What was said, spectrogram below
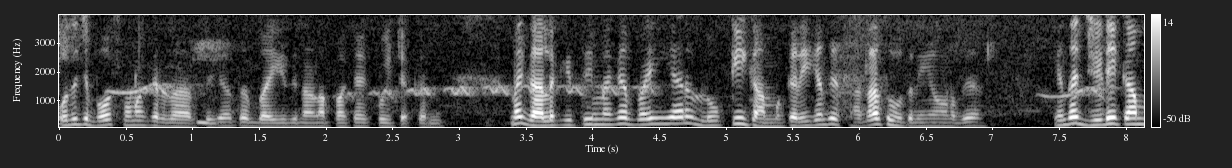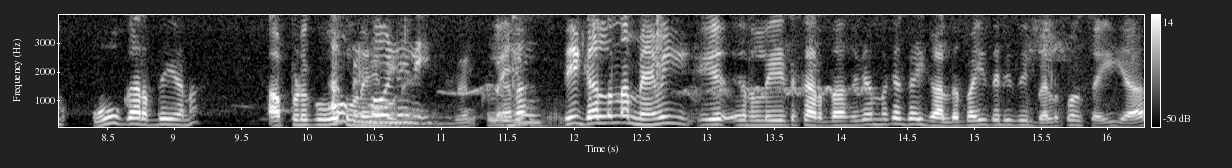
ਉਹਦੇ ਚ ਬਹੁਤ ਸੋਹਣਾ ਕਿਰਦਾਰ ਸੀਗਾ ਤੇ ਬਾਈ ਦੇ ਨਾਲ ਆਪਾਂ ਕਿਹਾ ਕੋਈ ਚੱਕਰ ਨਹੀਂ। ਮੈਂ ਗੱਲ ਕੀਤੀ ਮੈਂ ਕਿਹਾ ਬਾਈ ਯਾਰ ਲੋਕੀ ਕੰਮ ਕਰੀ ਜਾਂਦੇ ਸਾਡਾ ਸੂਤ ਨਹੀਂ ਆਉਣ ਦਿਆ। ਕਹਿੰਦਾ ਜਿਹੜੇ ਕੰਮ ਉਹ ਕਰਦੇ ਆ ਨਾ ਆਪਣੇ ਕੋ ਉਹ ਹੋਣੇ ਨਹੀਂ। ਬਿਲਕੁਲ ਹੈ ਨਾ ਇਹ ਗੱਲ ਨਾ ਮੈਂ ਵੀ ਰਿਲੇਟ ਕਰਦਾ ਸੀਗਾ ਮੈਂ ਕਿਹਾ ਗਈ ਗੱਲ ਬਾਈ ਤੇਰੀ ਤੇ ਬਿਲਕੁਲ ਸਹੀ ਆ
